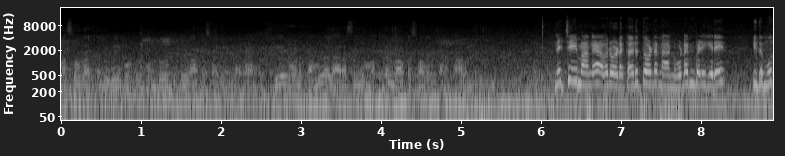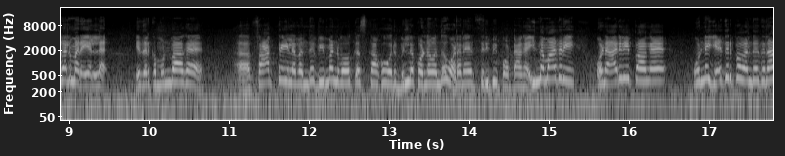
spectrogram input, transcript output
மசோதாக்கள் இதே போன்று கொண்டு வந்துட்டு வாபஸ் வாங்கியிருந்தாங்க இதே போல தமிழக அரசையும் மக்கள் வாபஸ் வாங்குறதுக்கான காலம் நிச்சயமாக அவரோட கருத்தோடு நான் உடன்படுகிறேன். இது முதல் அல்ல. இதற்கு முன்பாக ஃபேக்டரியில் வந்து விமன் ஒர்க்கர்ஸ்க்காக ஒரு பில்லை கொண்டு வந்து உடனே திருப்பி போட்டாங்க. இந்த மாதிரி ஒன்று அறிவிப்பாங்க ஒன்று எதிர்ப்பு வந்ததுன்னா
